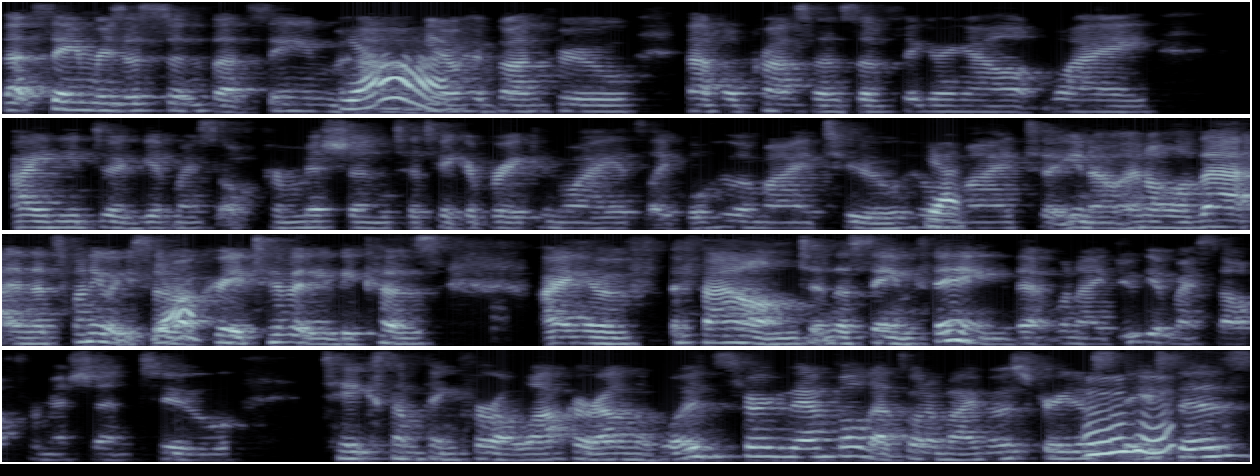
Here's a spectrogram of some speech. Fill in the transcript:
that same resistance, that same yeah. Um, you know, had gone through that whole process of figuring out why I need to give myself permission to take a break and why it's like, well, who am I to? Who yeah. am I to, you know, and all of that. And it's funny what you said yeah. about creativity because I have found in the same thing that when I do give myself permission to take something for a walk around the woods, for example, that's one of my most creative mm-hmm. spaces.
